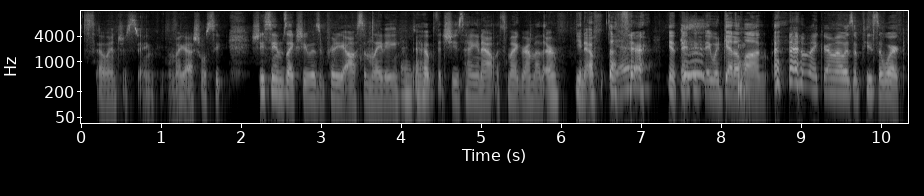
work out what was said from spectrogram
so interesting. Oh my gosh. We'll see. She seems like she was a pretty awesome lady. Indeed. I hope that she's hanging out with my grandmother. You know, up yeah. there. Yeah, they think they would get along. my grandma was a piece of work.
